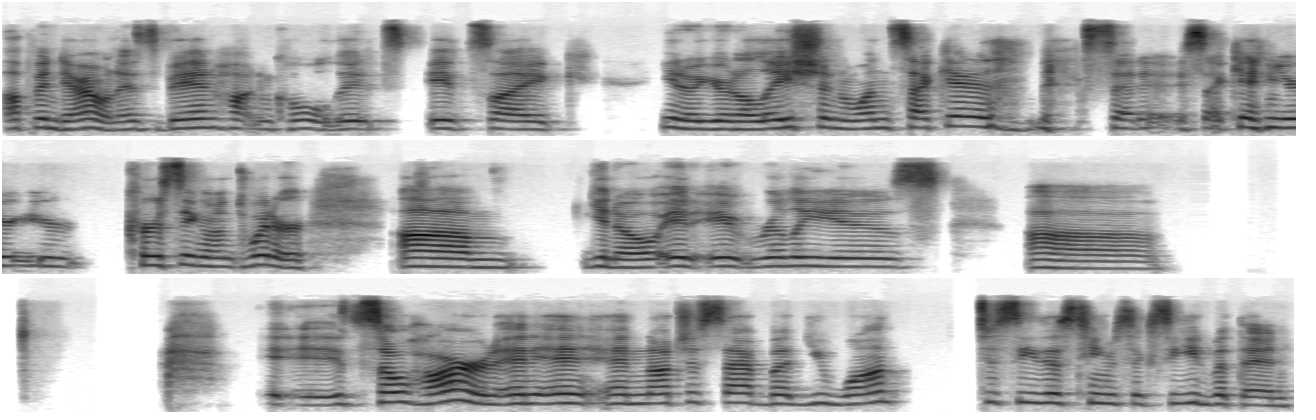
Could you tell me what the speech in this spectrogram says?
up and down. It's been hot and cold. It's it's like, you know, you're in elation one second next second you're you're cursing on Twitter. Um, you know, it it really is uh it's so hard and, and and not just that but you want to see this team succeed but then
